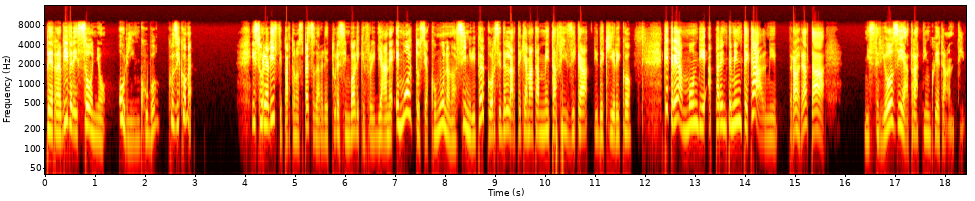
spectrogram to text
per vivere il sogno o l'incubo così com'è. I surrealisti partono spesso dalle letture simboliche freudiane e molto si accomunano a simili percorsi dell'arte chiamata metafisica di De Chirico, che crea mondi apparentemente calmi, però in realtà misteriosi e a tratti inquietanti.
